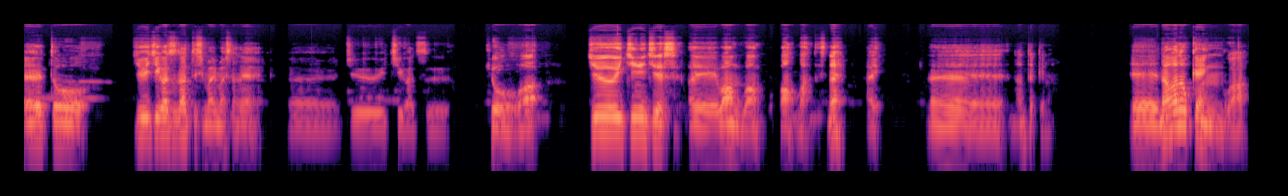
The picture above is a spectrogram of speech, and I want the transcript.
えーと、11月になってしまいましたね。えー、11月、今日は11日です。えー、 one one、one one ですね。はい。えー、なんだっけな。えー、長野県は、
